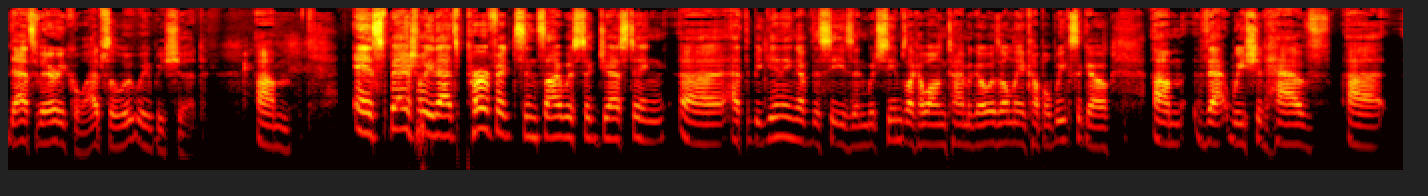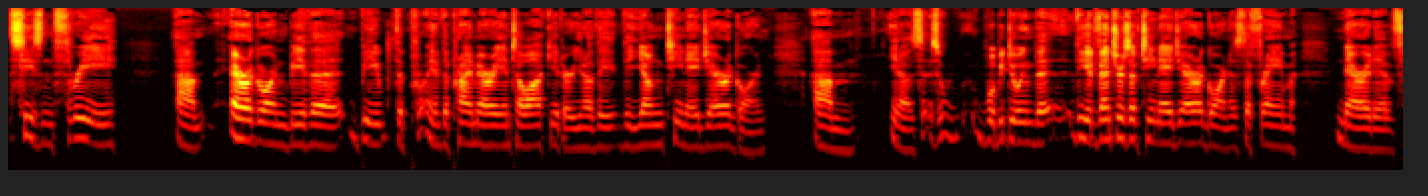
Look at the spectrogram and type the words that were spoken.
That's very cool. Absolutely, we should. Um, especially that's perfect since I was suggesting uh, at the beginning of the season, which seems like a long time ago, was only a couple weeks ago, um, that we should have uh, season three. Um, Aragorn be the be the the primary interlocutor, you know, the the young teenage Aragorn. Um, you know, so, so we'll be doing the the adventures of teenage Aragorn as the frame narrative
